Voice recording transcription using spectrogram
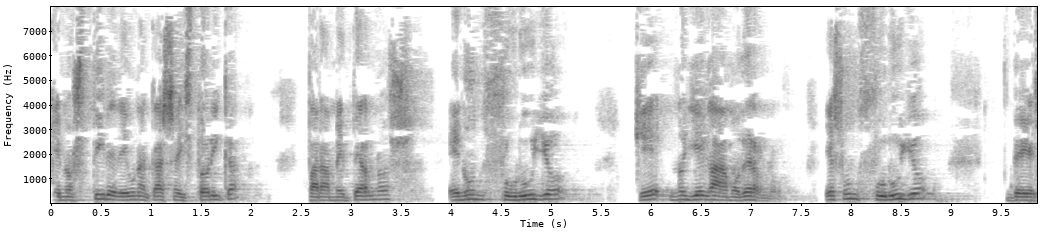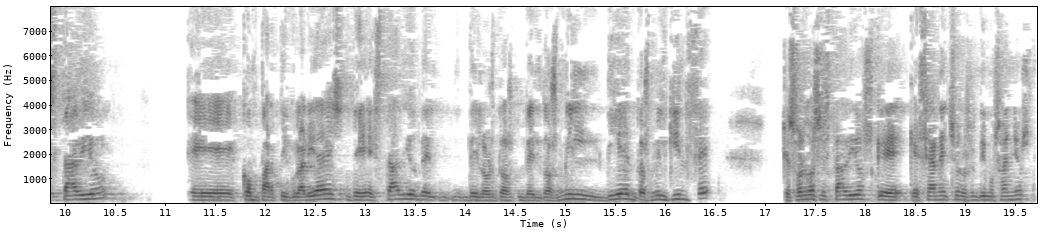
que nos tire de una casa histórica para meternos en un zurullo que no llega a moderno. Es un zurullo de estadio eh, con particularidades de estadio de, los del 2010, 2015, que son los estadios que, que se han hecho en los últimos años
